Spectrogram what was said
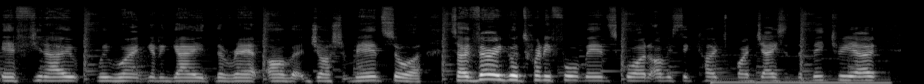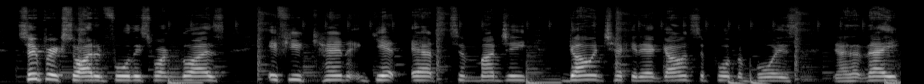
if you know we weren't going to go the route of Josh Mansour. So very good 24 man squad, obviously coached by Jason Demetriou. Super excited for this one, guys. If you can get out to Mudgee, go and check it out. Go and support the boys. You know that they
